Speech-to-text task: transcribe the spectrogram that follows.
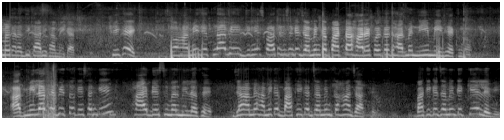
में कर अधिकार है हमी का। ठीक है? तो हमें जितना भी जिनिस पाते जैसे कि ज़मीन का पाट्टा हर, कोई के घर में नहीं मिल है और मिला थे भी तो किसन के फाइव डेसिमल मिले थे जहाँ में हमी कर बाकी का ज़मीन कहाँ जाते बाकी के जमीन के के लेवी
